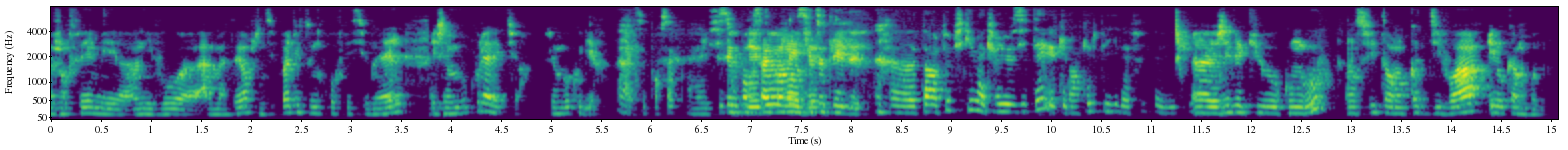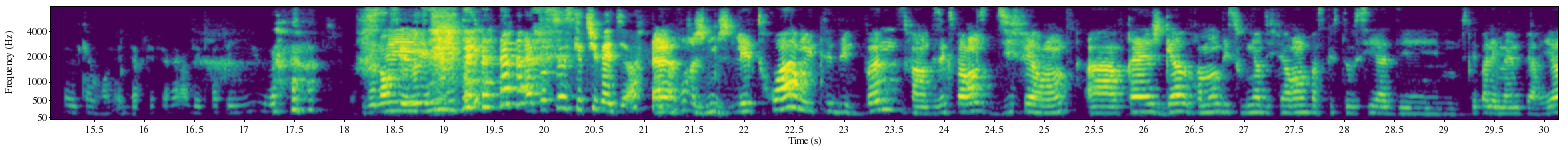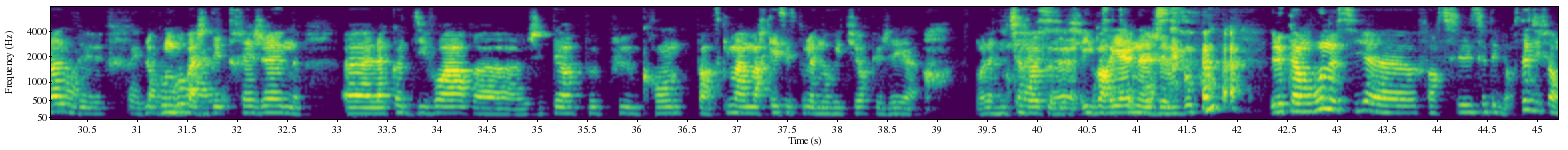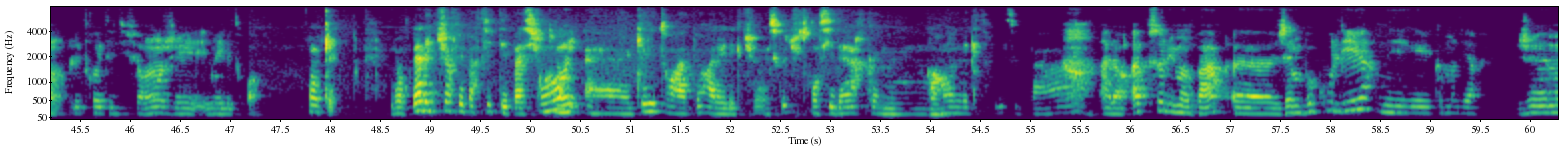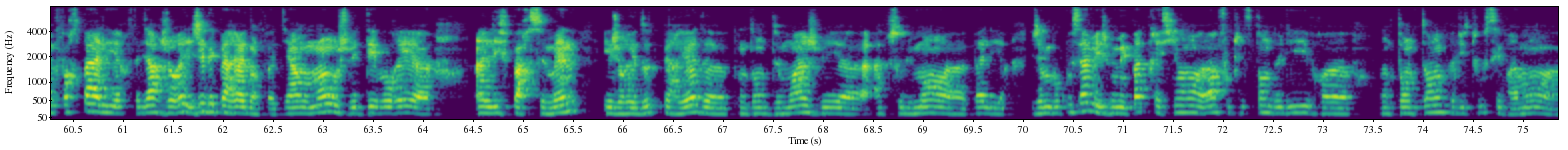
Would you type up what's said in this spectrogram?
J'en fais, mais à un niveau amateur. Je ne suis pas du tout une professionnelle. Et j'aime beaucoup la lecture. J'aime beaucoup lire. c'est pour ça qu'on est ici. C'est pour ça qu'on est ici toutes les deux. Euh, t'as un peu piqué ma curiosité. Et dans quel pays d'Afrique t'as vécu? Euh, J'ai vécu au Congo, ensuite en Côte d'Ivoire et au Cameroun. Au Cameroun. Et t'as préféré un des trois pays Je lance les hostilités. Attention à ce que tu vas dire. Euh, les trois ont été des bonnes, enfin des expériences différentes. Après, je garde vraiment des souvenirs différents parce que c'était aussi à des, c'était pas les mêmes périodes. le Congo, bah, j'étais très jeune. Euh, la Côte d'Ivoire, euh, j'étais un peu plus grande. Enfin, ce qui m'a marqué, c'est surtout la nourriture que j'ai. Euh, la nourriture ivoirienne, j'aime beaucoup. Et le Cameroun aussi, enfin, c'était bien. C'était différent. Les trois étaient différents. J'ai aimé les trois. Ok. Donc la lecture fait partie de tes passions. Oui. quel est ton rapport à la lecture? Est-ce que tu te considères comme une grande lectrice ou pas? Alors absolument pas. J'aime beaucoup lire, mais comment dire? Je me force pas à lire. C'est-à-dire, j'ai des périodes en fait. Il y a un moment où je vais dévorer euh, un livre par semaine et j'aurai d'autres périodes euh, pendant deux mois, je vais euh, absolument pas lire. J'aime beaucoup ça, mais je me mets pas de pression. Il ah, faut que je lise tant de livres en tant de temps. Pas du tout. C'est vraiment.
